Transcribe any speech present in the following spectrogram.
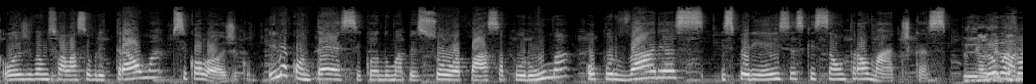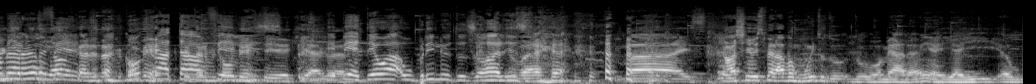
hoje vamos falar sobre trauma psicológico. Ele acontece quando uma pessoa passa por uma ou por várias experiências que são traumáticas. Não, mas Homem-Aranha é legal. O cara tá me conver- Contratar tentando o me converter aqui agora. perdeu a- o brilho dos olhos. Vai. Mas eu acho que eu esperava muito do, do Homem-Aranha e aí eu,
